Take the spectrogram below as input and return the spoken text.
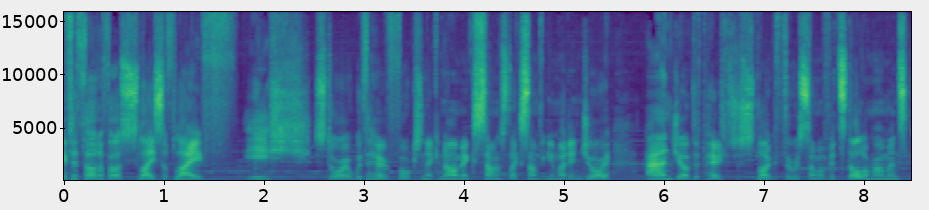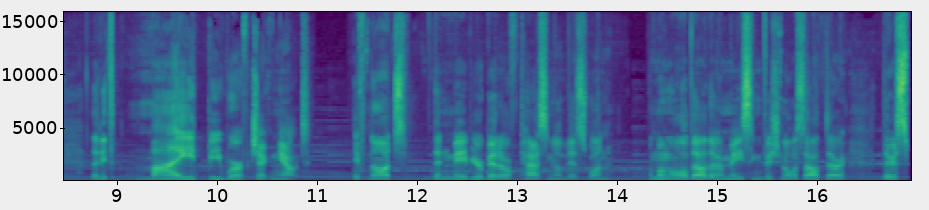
If the thought of a slice of life ish story with a heavy focus on economics sounds like something you might enjoy, and you have the patience to slug through some of its duller moments, then it might be worth checking out. If not, then maybe you're better off passing on this one. Among all the other amazing visual novels out there, there's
